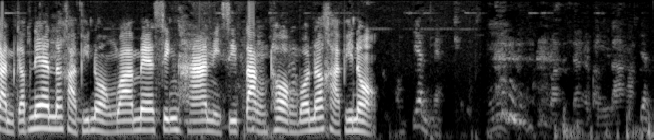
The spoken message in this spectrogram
กันกับแน่นเนาะค่ะพี่น้องว่าแม่สิงหานี่สิตั้งท้องบ่เนาะค่ะพี่น้อง ยนเนี่ยดันดันดันดันดัน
